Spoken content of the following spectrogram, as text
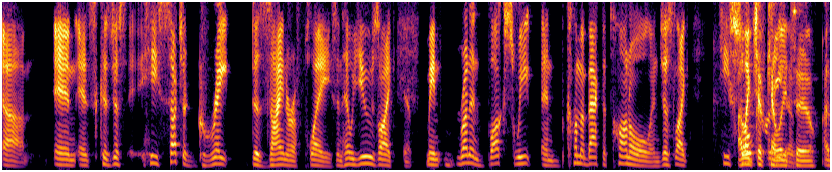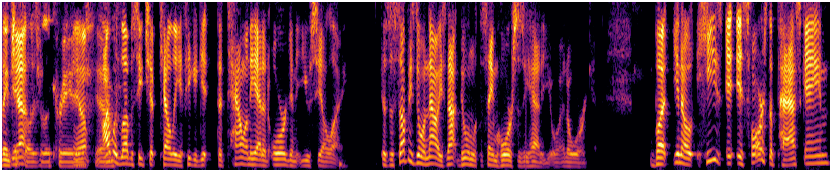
Um, and, and it's because just he's such a great designer of plays, and he'll use like, yep. I mean, running buck sweep and coming back to tunnel, and just like he's. So I like Chip creative. Kelly too. I think Chip yeah. Kelly's really creative. Yep. Yeah. I would love to see Chip Kelly if he could get the talent he had at Oregon at UCLA, because the stuff he's doing now, he's not doing with the same horses he had at, at Oregon. But you know, he's as far as the pass game,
